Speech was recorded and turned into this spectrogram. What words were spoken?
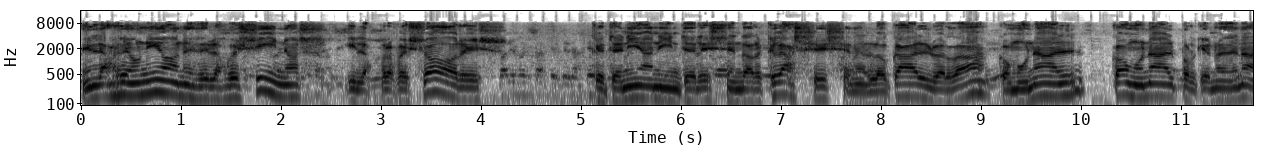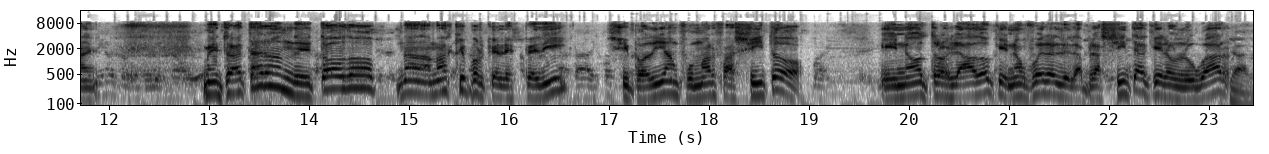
en las reuniones de los vecinos y los profesores que tenían interés en dar clases en el local, ¿verdad? Comunal, comunal porque no es de nadie. Me trataron de todo, nada más que porque les pedí si podían fumar facito en otros lados que no fuera el de la placita, que era un lugar Claro.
